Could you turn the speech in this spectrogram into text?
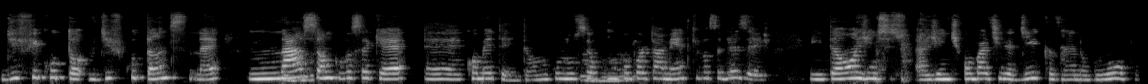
dificultantes né, na uhum. ação que você quer é, cometer. Então, no, no seu uhum. no comportamento que você deseja. Então a gente, a gente compartilha dicas né, no grupo,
